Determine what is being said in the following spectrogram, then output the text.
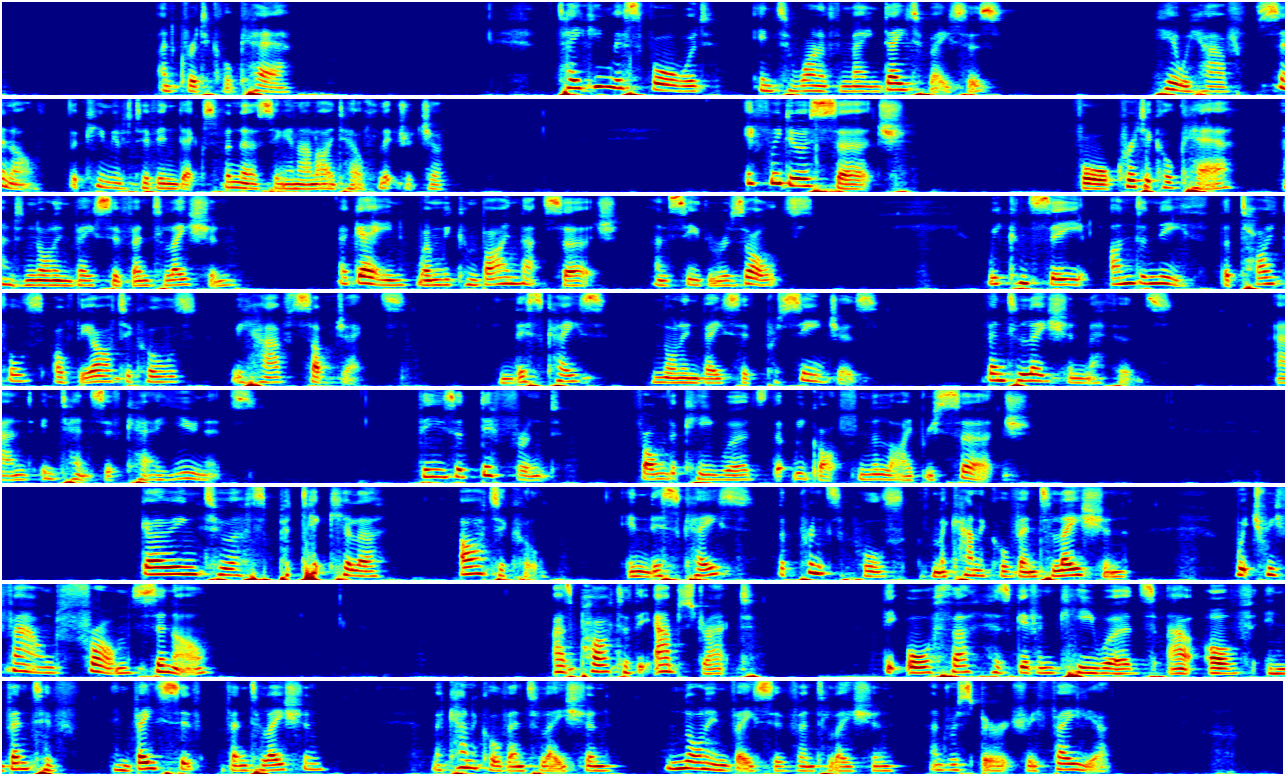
and critical care. Taking this forward into one of the main databases, here we have CINAHL, the Cumulative Index for Nursing and Allied Health Literature. If we do a search for critical care and non-invasive ventilation, again when we combine that search and see the results, we can see underneath the titles of the articles we have subjects. In this case, non-invasive procedures, ventilation methods, and intensive care units. These are different from the keywords that we got from the library search. Going to a particular article, in this case the principles of mechanical ventilation, which we found from CINAHL, as part of the abstract, the author has given keywords out of inventive, invasive ventilation, mechanical ventilation, non-invasive ventilation and respiratory failure.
